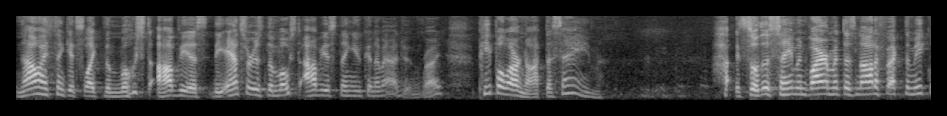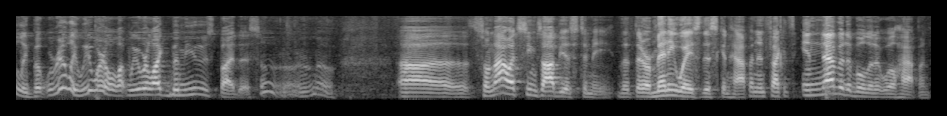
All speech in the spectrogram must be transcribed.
Now I think it's like the most obvious, the answer is the most obvious thing you can imagine, right? People are not the same. So the same environment does not affect them equally. But really, we were, we were like bemused by this. Oh, I don't know. Uh, so now it seems obvious to me that there are many ways this can happen. In fact, it's inevitable that it will happen.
